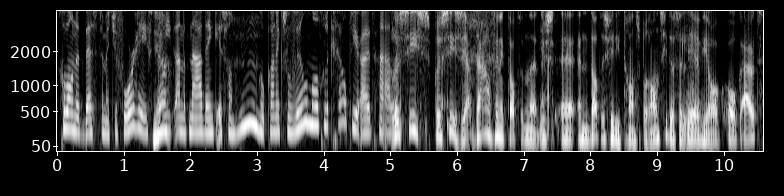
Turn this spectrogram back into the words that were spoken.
gewoon het beste met je voor heeft. Ja. En niet aan het nadenken is van, hmm, hoe kan ik zoveel mogelijk geld hier uithalen? Precies, precies. Ja, daarom vind ik dat een. eh, Dus, eh, en dat is weer die transparantie. Dus dat leren we hier ook, ook uit.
